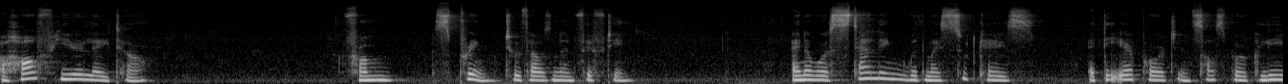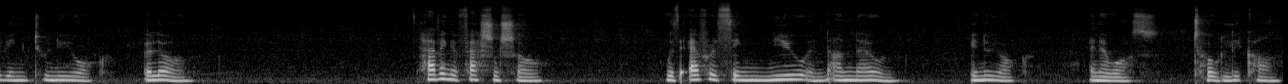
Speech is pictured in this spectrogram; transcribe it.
a half year later, from spring 2015. And I was standing with my suitcase at the airport in Salzburg, leaving to New York alone, having a fashion show with everything new and unknown in New York. And I was totally calm.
